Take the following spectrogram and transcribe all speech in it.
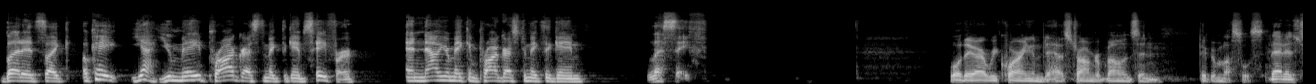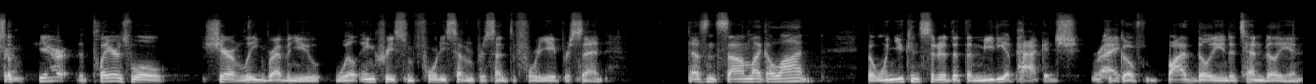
But it's like, okay, yeah, you made progress to make the game safer, and now you're making progress to make the game less safe. Well, they are requiring them to have stronger bones and bigger muscles. That is true. So the players will share of league revenue will increase from 47% to 48%. Doesn't sound like a lot, but when you consider that the media package right. could go from 5 billion to 10 billion,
